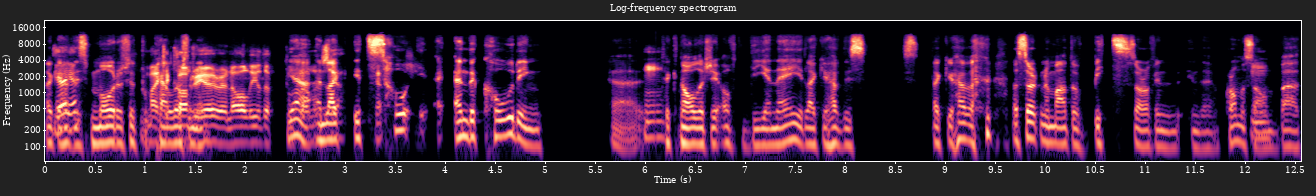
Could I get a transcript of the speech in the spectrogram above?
Like yeah, yeah. this motors with propellers mitochondria and, and, all the other. Yeah, and like yeah. it's so and the coding uh, mm. technology of the DNA. Like you have this, like you have a, a, certain amount of bits sort of in in the chromosome, mm. but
